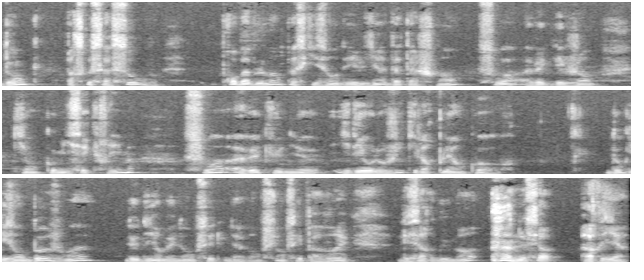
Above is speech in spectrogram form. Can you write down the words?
donc parce que ça sauve, probablement parce qu'ils ont des liens d'attachement, soit avec des gens qui ont commis ces crimes, soit avec une idéologie qui leur plaît encore. Donc ils ont besoin de dire mais non, c'est une invention, c'est pas vrai. Les arguments ne servent à rien.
